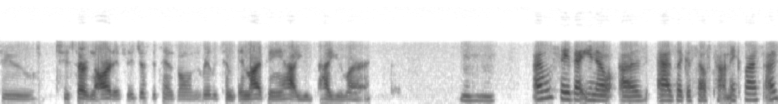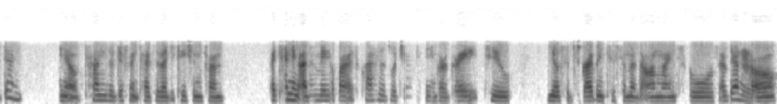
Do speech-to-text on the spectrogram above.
to to certain artists. It just depends on really, to, in my opinion, how you how you learn. Mhm. I will say that you know, as as like a self-taught makeup artist, I've done you know tons of different types of education from attending other makeup artist classes, which I think are great, to you know subscribing to some of the online schools. I've done it all,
